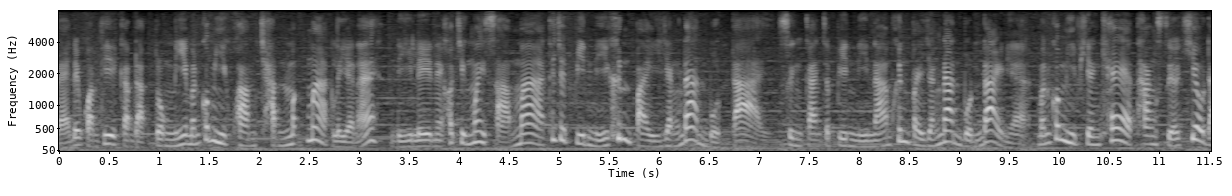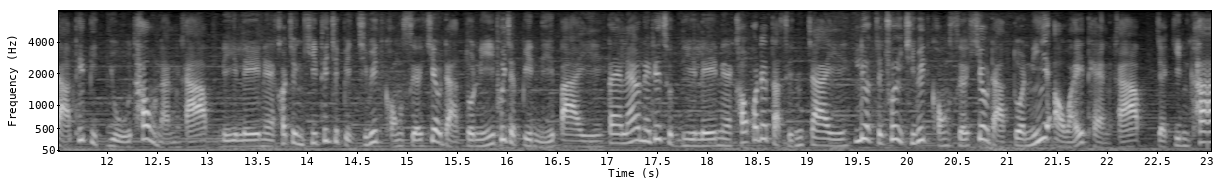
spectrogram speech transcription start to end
แต่ด้วยความที่กับดักตรงนี้มันก็มีความชันมากๆเลยนะ ดีเลย์เนี่ยเขาจึงไม่สามารถที่จะปีนหนีขึ้นไปยังด้านบนได้ ซึ่งการจะปีนหนีน้ำขึ้นไปยังด้านบนได้เนี่ยมันก็มีเพียงแค่ทางเสือเขี้ยวดาบที่ติดอยู่เท่านั้นครับ ดีเลย์เนี่ยเขาจึงคิดที่จะปิดชีวิตของเสือเขี้ยวดาบตัวนี้เพื่อจะปีนหนีไป แต่แล้วในที่สุดดีเลย์เนี่ยเขาก็ได้ตัดสินใจ เลือกจะช่วยชีวิตของเสือเขี้ยวดาบตัวนี้เอาไว้แทนครับจะกินข้า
